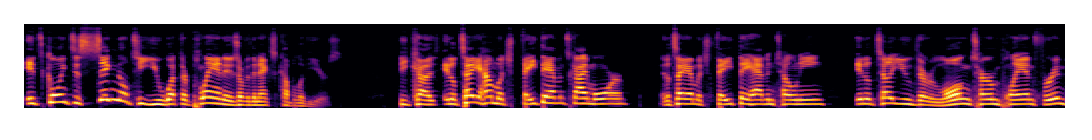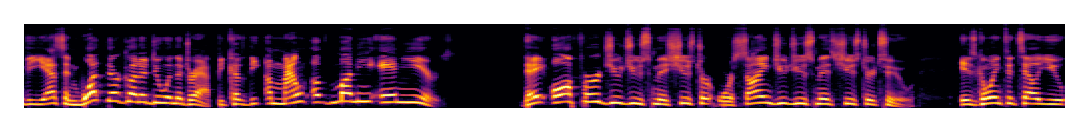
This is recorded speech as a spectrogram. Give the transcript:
it's going to signal to you what their plan is over the next couple of years. Because it'll tell you how much faith they have in Skyy Moore. It'll tell you how much faith they have in Toney. It'll tell you their long term plan for MVS and what they're going to do in the draft. Because the amount of money and years they offer Juju Smith Schuster or sign Juju Smith Schuster to is going to tell you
